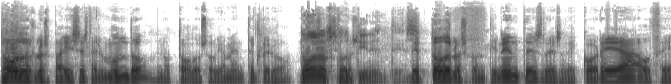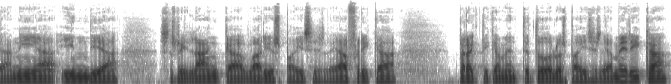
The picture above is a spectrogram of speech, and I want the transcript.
todos los países del mundo, no todos obviamente, pero todos los continentes. De todos los continentes, desde Corea, Oceanía, India, Sri Lanka, varios países de África, prácticamente todos los países de América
